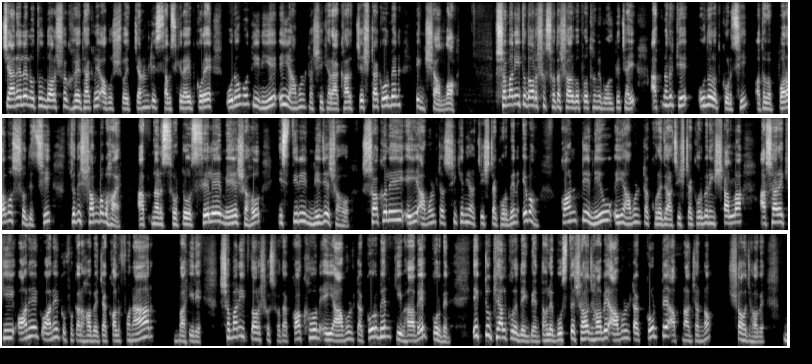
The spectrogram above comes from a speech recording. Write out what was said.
চ্যানেলে নতুন দর্শক হয়ে থাকলে অবশ্যই চ্যানেলটি সাবস্ক্রাইব করে অনুমতি নিয়ে এই আমলটা শিখে রাখার চেষ্টা করবেন, ইনশাআল্লাহ। সম্মানিত দর্শক শ্রোতা, সর্বপ্রথমে বলতে চাই, আপনাদেরকে অনুরোধ করছি অথবা পরামর্শ দিচ্ছি, যদি সম্ভব হয়, আপনার ছোট ছেলে, মেয়ে সহ, স্ত্রী নিজে সহ, সকলেই এই আমলটা শিখে নেওয়ার চেষ্টা করবেন এবং কন্টিনিউ এই আমলটা করে যাওয়ার চেষ্টা করবেন ইনশাল্লাহ আশা রাখি অনেক অনেক উপকার হবে যা কল্পনার বাহিরে। সবারই দর্শক শ্রোতা, কখন এই আমলটা করবেন, কীভাবে করবেন, একটু খেয়াল করে দেখবেন, তাহলে বুঝতে সহজ হবে, আমলটা করতে আপনার জন্য সহজ হবে।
